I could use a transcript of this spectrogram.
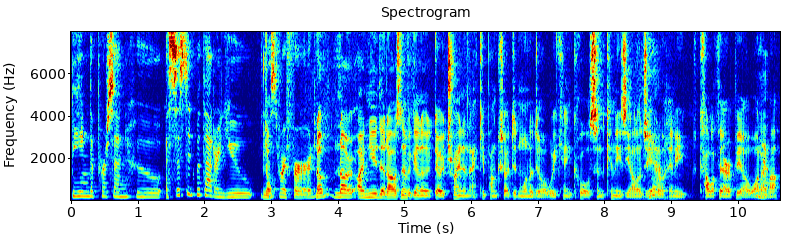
being the person who assisted with that or you just Nope. referred No, no, I knew that I was never going to go train in acupuncture. I didn't want to do a weekend course in kinesiology Yeah. or any color therapy or whatever.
